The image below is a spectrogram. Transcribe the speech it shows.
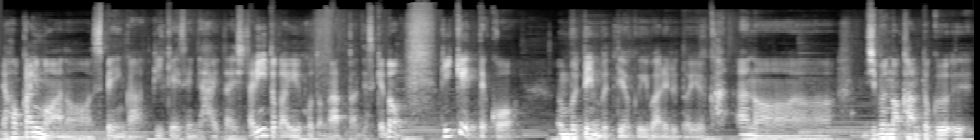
で他にもあのスペインが PK 戦で敗退したりとかいうことがあったんですけど PK ってこううんぶてんぶってよく言われるというか、あのー、自分の監督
